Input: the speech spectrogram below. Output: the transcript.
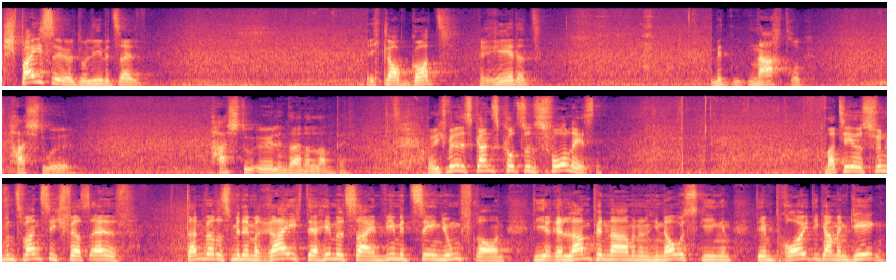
Speiseöl, du liebe Zeit. Ich glaube, Gott redet mit Nachdruck. Hast du Öl? Hast du Öl in deiner Lampe? Und ich will es ganz kurz uns vorlesen. Matthäus 25, Vers 11. Dann wird es mit dem Reich der Himmel sein, wie mit zehn Jungfrauen, die ihre Lampe nahmen und hinausgingen, dem Bräutigam entgegen.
